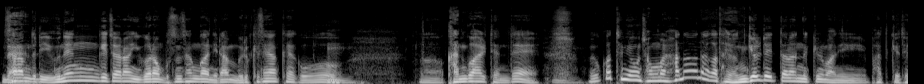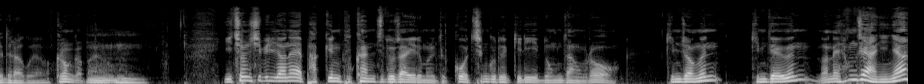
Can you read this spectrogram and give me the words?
네. 사람들이 은행 계좌랑 이거랑 무슨 상관이란 뭐 이렇게 생각하고 음. 어, 간과할 텐데 이것 같은 경우는 정말 하나하나가 다 연결돼 있다는 느낌을 많이 받게 되더라고요. 그런가 봐요. 음, 음. 2011년에 바뀐 북한 지도자 이름을 듣고 친구들끼리 농장으로 김정은, 김대은, 너네 형제 아니냐?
